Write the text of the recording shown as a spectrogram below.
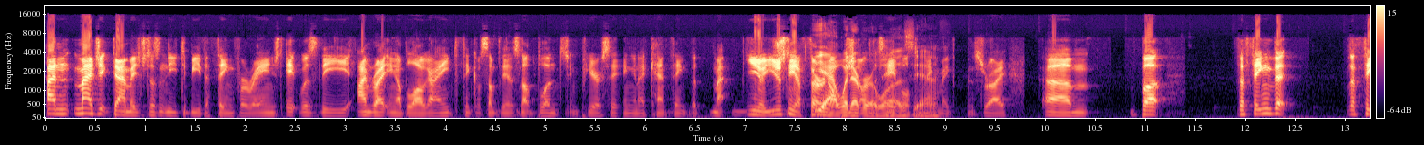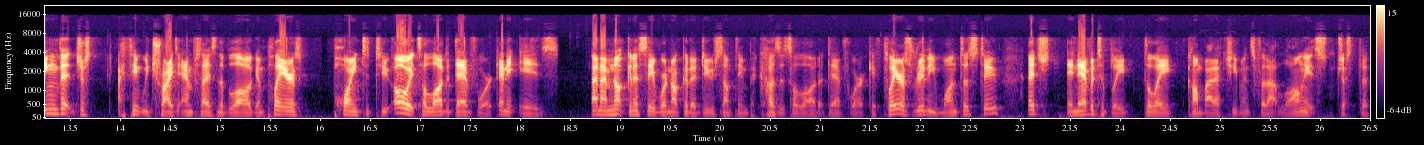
And magic damage doesn't need to be the thing for ranged. It was the I'm writing a blog and I need to think of something that's not blunt and piercing, and I can't think. But ma- you know, you just need a third. Yeah, whatever on the it table was, to yeah. make it make sense, right? Um, but the thing that the thing that just I think we tried to emphasize in the blog and players pointed to, oh, it's a lot of dev work, and it is. And I'm not going to say we're not going to do something because it's a lot of dev work. If players really want us to, it's inevitably delay combat achievements for that long. It's just the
